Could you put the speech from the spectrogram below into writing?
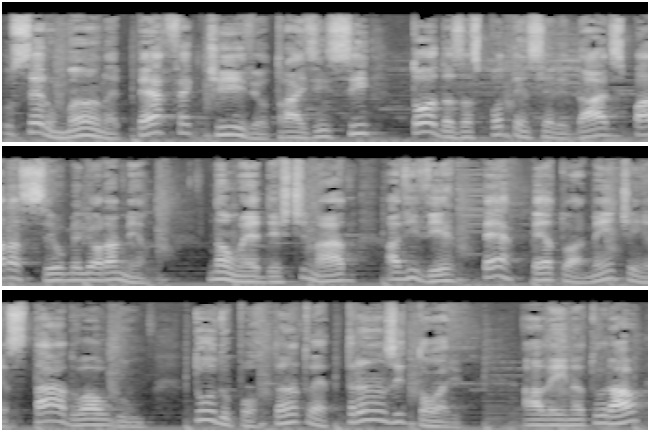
O ser humano é perfectível, traz em si todas as potencialidades para seu melhoramento. Não é destinado a viver perpetuamente em estado algum. Tudo, portanto, é transitório. A lei natural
